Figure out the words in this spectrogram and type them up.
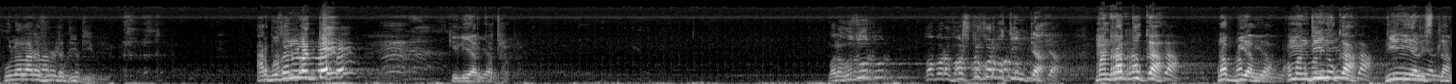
ফুলালারে ফুলটা দিয়ে দিও। আর বোঝানো লাগবে? ক্লিয়ার কথা। বলে হুজুর কবরে প্রশ্ন করব তিনটা। মান রাব্বুকা রব্বি আল্লাহ ওমান দিনুকা দিনী আল ইসলাম।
